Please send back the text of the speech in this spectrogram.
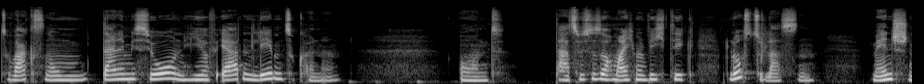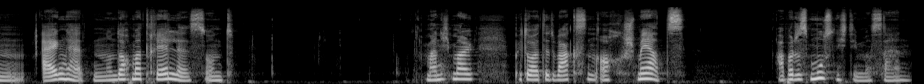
zu wachsen, um deine Mission hier auf Erden leben zu können. Und Dazu ist es auch manchmal wichtig, loszulassen. Menschen, Eigenheiten und auch Materielles. Und manchmal bedeutet Wachsen auch Schmerz. Aber das muss nicht immer sein.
